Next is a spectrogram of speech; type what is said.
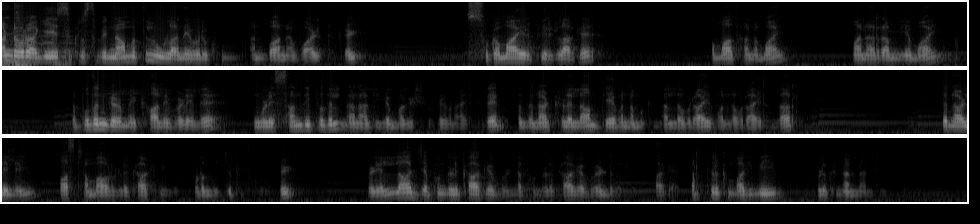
ஆண்டவராக இயேசு கிறிஸ்துவின் நாமத்தில் உங்கள் அனைவருக்கும் அன்பான வாழ்த்துக்கள். சுகமாயிருப்பீர்களாக சமாதானமாய் மன ரம்யமாய் இந்த புதன்கிழமை காலை வேளையில் உங்களை சந்திப்பதில் நான் அதிக மகிழ்ச்சியுடையவனாயிருக்கிறேன் அந்த நாட்களெல்லாம் தேவன் நமக்கு நல்லவராய் வல்லவராய் இருந்தார். இந்த நாளிலேயும் பாஸ்ட் அம்மா அவர்களுக்காக நீங்கள் தொடர்ந்து ஜபித்துக் கொள்ளுங்கள். உங்கள் எல்லா ஜெபங்களுக்காக விண்ணப்பங்களுக்காக வேண்டுதல்களுக்காக கர்த்தருக்கு மகிமையும் உங்களுக்கு நான் நன்றி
